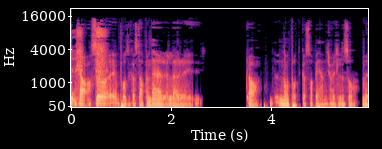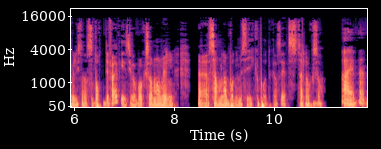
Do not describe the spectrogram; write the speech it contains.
ja, så uh, podcastappen där eller ja, någon podcastapp i Android eller så. Om ni vill lyssna. Spotify finns ju också om man vill uh, samla både musik och podcast i ett ställe också. Jajamän.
